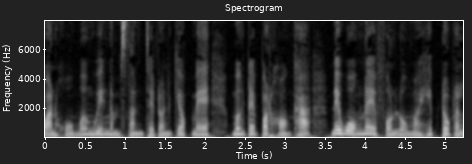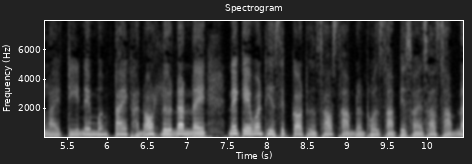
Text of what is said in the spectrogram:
วันโหเมืองเวงนำสันเจดอนเกียกแม่ เมืองใต้ปอดของค่ะ ในวงในฝนลงมาเฮ็บตกละลายดีในเมืองใต้ค่ะเนาะหรือนั่นใน ในเกวันที่ 19ถึง23เดือนธันวาคมปี2023ใน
